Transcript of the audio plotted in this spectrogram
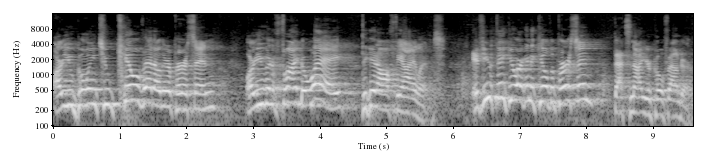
are you going to kill that other person or are you going to find a way to get off the island? If you think you are going to kill the person, that's not your co founder.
